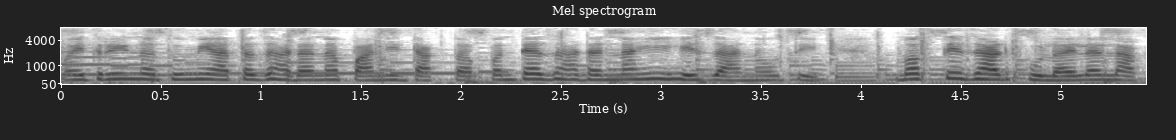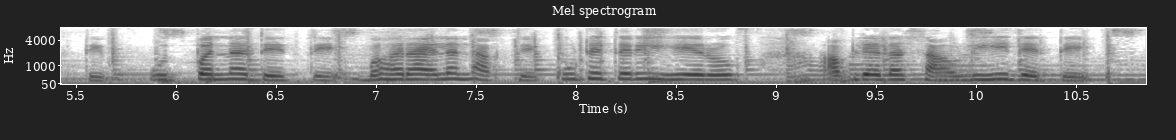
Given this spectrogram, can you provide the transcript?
मैत्रिणीनं तुम्ही आता झाडांना पाणी टाकता पण त्या झाडांनाही हे जाणवते. मग ते झाड फुलायला लागते उत्पन्न देते बहरायला लागते. कुठेतरी हे रोग आपल्याला सावलीही देते.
